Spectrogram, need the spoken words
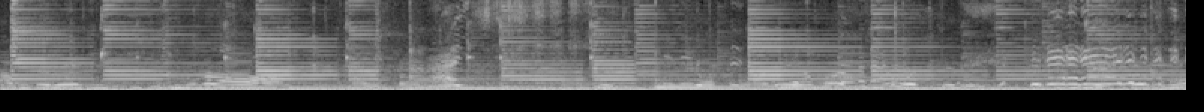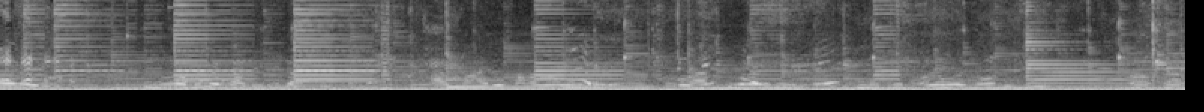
আমি তো রয়েছি, বুঝব আওয়াজ আমার বিয়ে হচ্ছে রে। হলে কাটি দিদা আর বাইরে সারা বাড়ি রাত্রিবেলা দেখি সমুদ্রে ঘরে ঘরে ঝড় দিচ্ছে খারাপ খারাপ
